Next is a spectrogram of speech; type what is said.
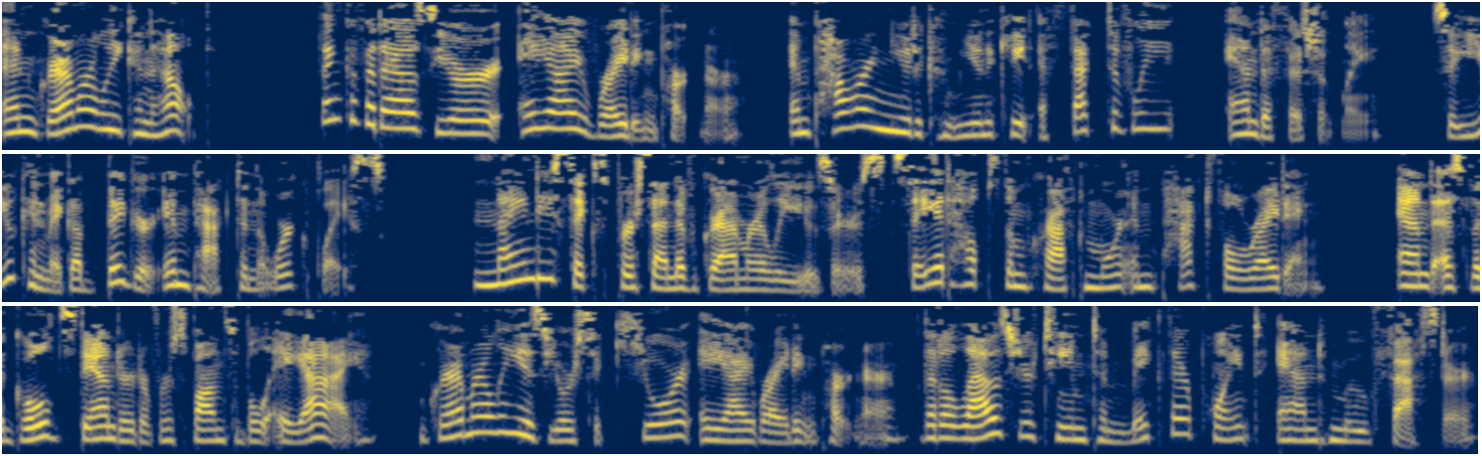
and Grammarly can help. Think of it as your AI writing partner, empowering you to communicate effectively and efficiently so you can make a bigger impact in the workplace. 96% of Grammarly users say it helps them craft more impactful writing. And as the gold standard of responsible AI, Grammarly is your secure AI writing partner that allows your team to make their point and move faster.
